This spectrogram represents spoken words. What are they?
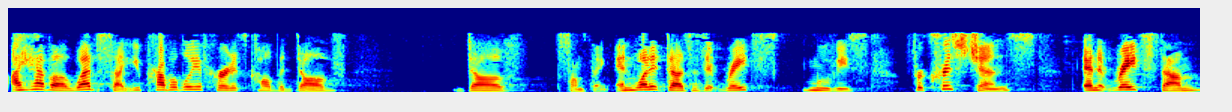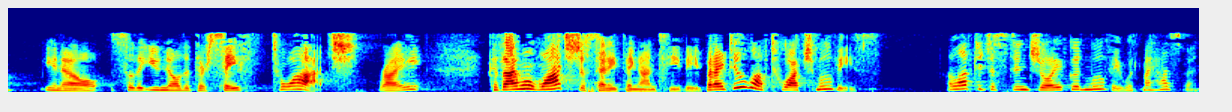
I have a website. You probably have heard it's called the Dove, Dove something. And what it does is it rates movies for Christians, and it rates them, you know, so that you know that they're safe to watch, right? Because I won't watch just anything on TV, but I do love to watch movies. I love to just enjoy a good movie with my husband.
